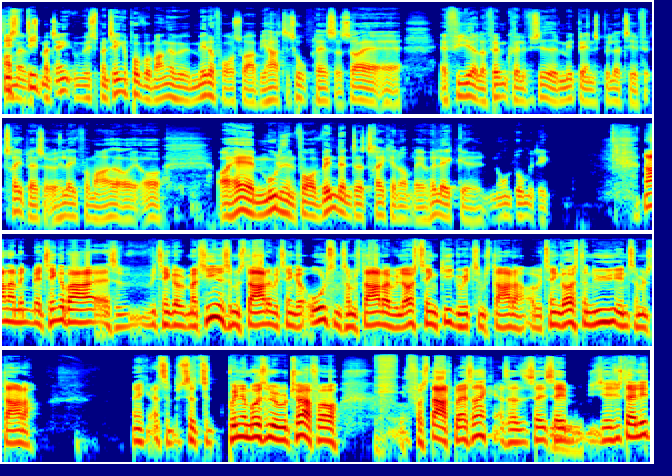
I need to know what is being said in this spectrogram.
Det, Jamen, hvis, man tænker, hvis man tænker på, hvor mange midterforsvar vi har til to pladser, så er, er fire eller fem kvalificerede midtbanespillere til tre pladser jo heller ikke for meget. Og, og, og have muligheden for at vinde den der trekant om, er jo heller ikke øh, nogen dum idé. Nej, nej, men, jeg tænker bare, altså, vi tænker Martinez som starter, vi tænker Olsen som starter, vi vil også tænke Gigovic som starter, og vi tænker også den nye ind som en starter. Ikke? Altså, så, så, på en eller anden måde, så løber du tør for, for startpladser. Ikke? Altså, så, så jeg, jeg synes, det er lidt,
